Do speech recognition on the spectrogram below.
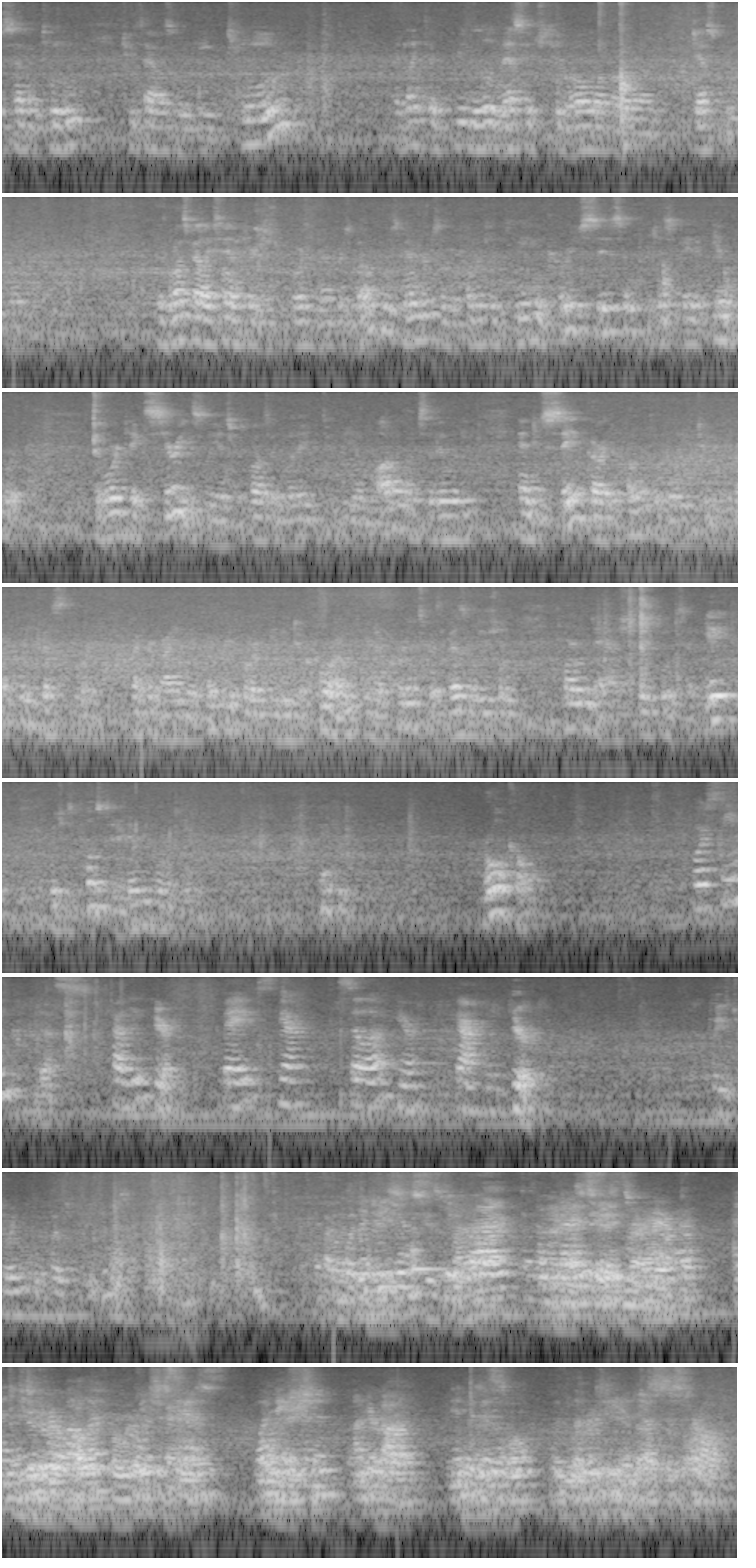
meeting 17, 2018. I'd like to read a little message to all of our uh, guest people. The Ross Valley Sanitary District Board of welcomes members of the public to this meeting, encourage citizen participative input. The board takes seriously its responsibility to be a model of civility and to safeguard the public ability to directly address the board by providing the appropriate board meeting decorum in accordance with Resolution 10-1378, which is posted at every board meeting. Thank you. Roll call. Boorstein, Yes. Kelly, Here. Bates. Here. Sylla. Here. Gaffney. Here. Please join me in the pledge of allegiance. I pledge allegiance to the flag of the United States of America and to the republic for which it stands, one nation, under God, indivisible, with liberty and justice for all.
